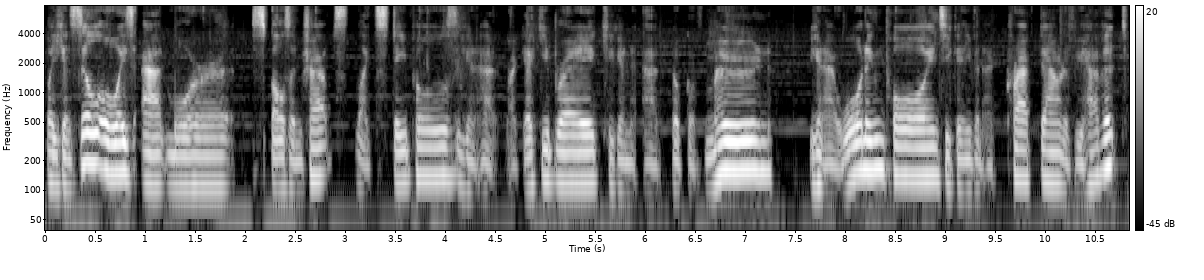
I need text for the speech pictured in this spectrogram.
But you can still always add more spells and traps, like staples, you can add Raigeki Break, you can add Book of Moon, you can add Warning Points, you can even add Crackdown if you have it.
